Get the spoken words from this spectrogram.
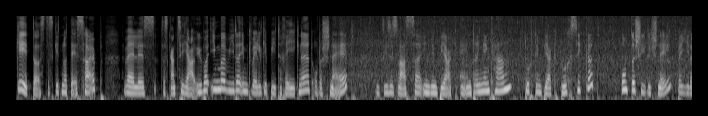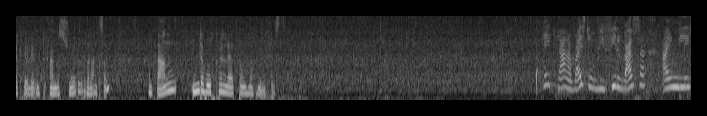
geht das. Das geht nur deshalb, weil es das ganze Jahr über immer wieder im Quellgebiet regnet oder schneit und dieses Wasser in den Berg eindringen kann, durch den Berg durchsickert, unterschiedlich schnell, bei jeder Quelle anders schnell oder langsam und dann in der Hochquellenleitung nach Wien fließt. Hey Clara, weißt du, wie viel Wasser eigentlich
